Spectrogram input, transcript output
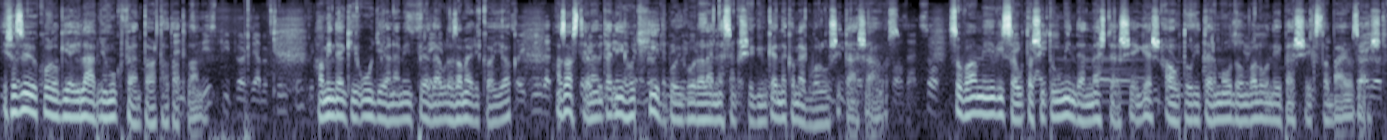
és az ő ökológiai lábnyomuk fenntarthatatlan. Ha mindenki úgy élne, mint például az amerikaiak, az azt jelenteni, hogy hét bolygóra lenne szükségünk ennek a megvalósításához. Szóval mi visszautasítunk minden mesterséges, autoriter módon való népességszabályozást.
